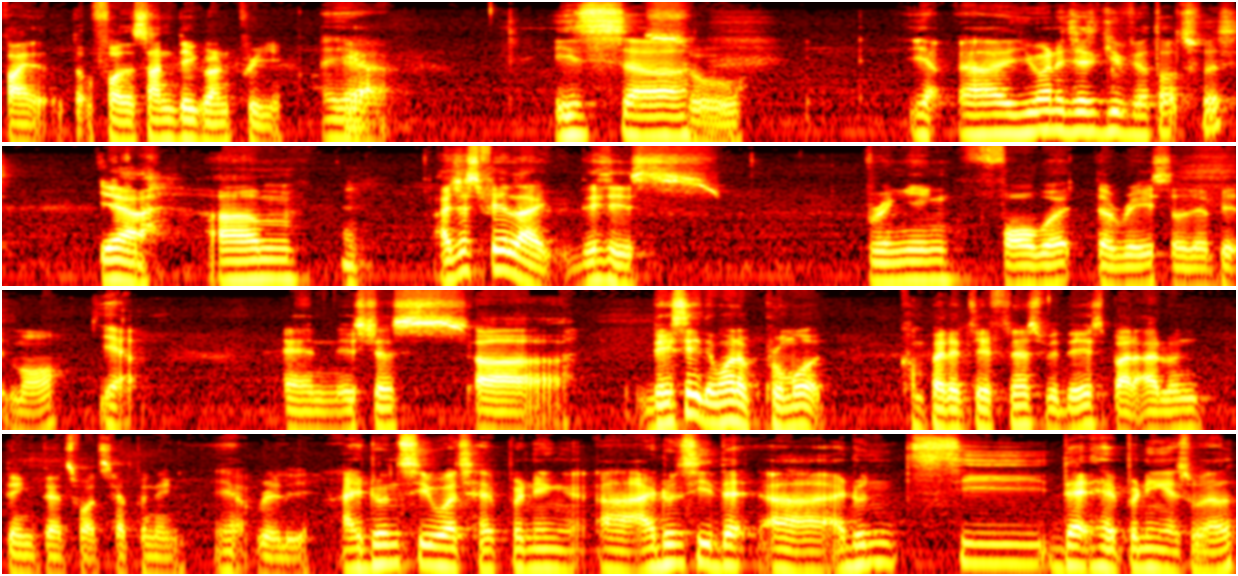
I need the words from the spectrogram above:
fi- for the Sunday Grand Prix. Yeah. Is uh so yeah. Uh, you wanna just give your thoughts first? yeah, um. I just feel like this is bringing forward the race a little bit more. Yeah. and it's just uh they say they want to promote competitiveness with this but i don't think that's what's happening Yeah. really I don't see what's happening. Uh, I don't see that. Uh, I don't see that happening as well.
